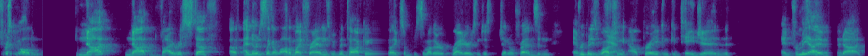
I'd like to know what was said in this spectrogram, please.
First of all, not not virus stuff. Uh, I noticed like a lot of my friends we've been talking, like some some other writers and just general friends, and everybody's watching Outbreak and Contagion. And for me, I am not.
